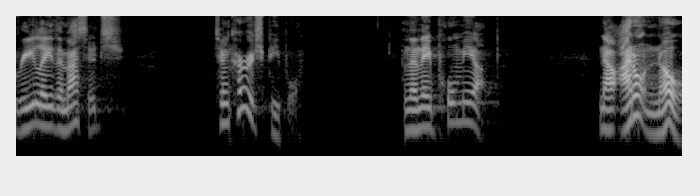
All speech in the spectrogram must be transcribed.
relay the message to encourage people. And then they pull me up. Now, I don't know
